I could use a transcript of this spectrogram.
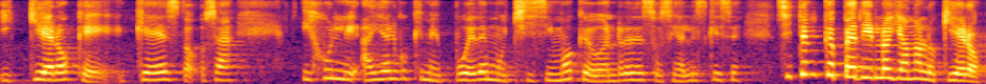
y quiero que, que esto, o sea, híjole, hay algo que me puede muchísimo que veo en redes sociales que dice, si tengo que pedirlo, ya no lo quiero.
